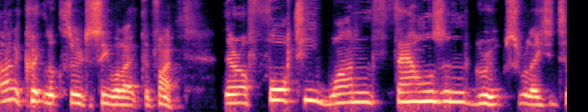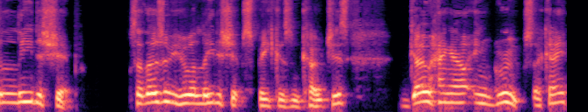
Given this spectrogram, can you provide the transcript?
I had a quick look through to see what I could find. There are 41,000 groups related to leadership. So those of you who are leadership speakers and coaches, go hang out in groups, okay?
